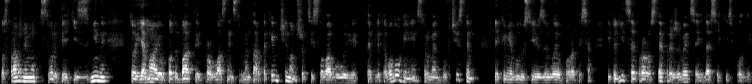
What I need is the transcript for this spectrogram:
по-справжньому, створити якісь зміни, то я маю подбати про власний інструментар таким чином, щоб ці слова були теплі та вологі, інструмент був чистим, яким я буду з цією землею поратися. І тоді це проросте, приживеться і дасть якісь плоди.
